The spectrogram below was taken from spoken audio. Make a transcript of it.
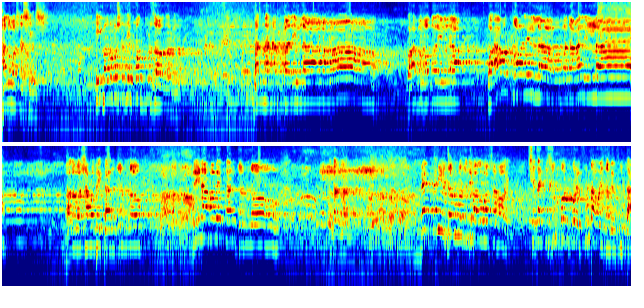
ভালোবাসা শেষ। এই ভালোবাসা দিয়ে কত দূর যাওয়া যাবে। من أحب لله وأبغض لله وأعطى لله ومنع لله ভালোবাসা হবে কার জন্য ঘৃণা হবে কার জন্য ব্যক্তির জন্য যদি ভালোবাসা হয় সেটা কিছুক্ষণ পরে ফুটা হয়ে যাবে ফুটা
